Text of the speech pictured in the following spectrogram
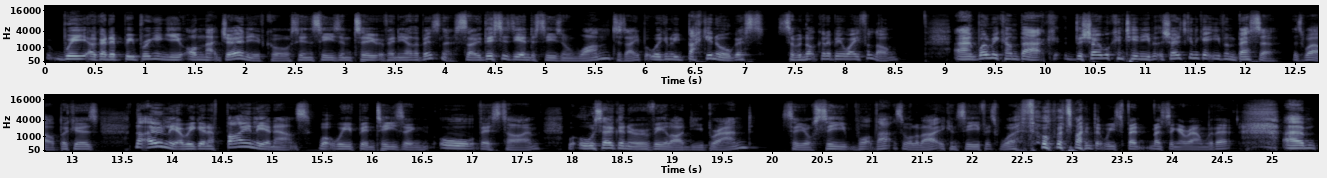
we are going to be bringing you on that journey, of course, in season two of any other business. So this is the end of season one today, but we're going to be back in August, so we're not going to be away for long. And when we come back, the show will continue, but the show's going to get even better as well because not only are we going to finally announce what we've been teasing all this time, we're also going to reveal our new brand so you'll see what that's all about. You can see if it's worth all the time that we spent messing around with it. Um,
